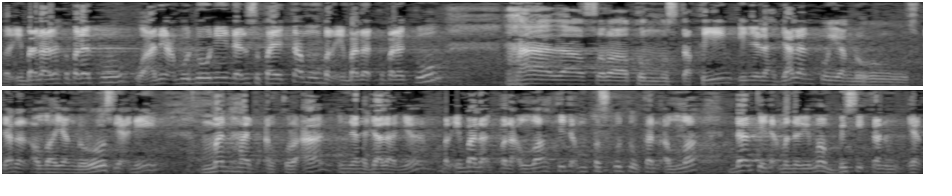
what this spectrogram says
Beribadahlah kepadaku. Wa ni'buduni dan supaya kamu beribadat kepadaku hadza siratum mustaqim. Inilah jalanku yang lurus. Jalan Allah yang lurus yakni manhaj al-Quran. Inilah jalannya. Beribadat kepada Allah tidak mempersekutukan Allah dan tidak menerima bisikan yang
